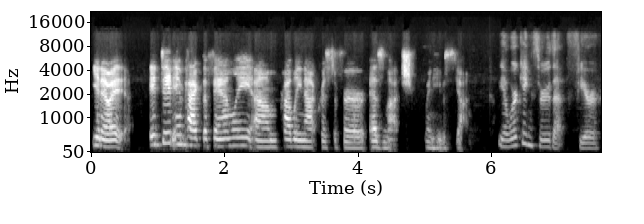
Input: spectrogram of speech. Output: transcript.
you know, it, it did impact the family, um, probably not Christopher as much when he was young. Yeah, working through that fear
